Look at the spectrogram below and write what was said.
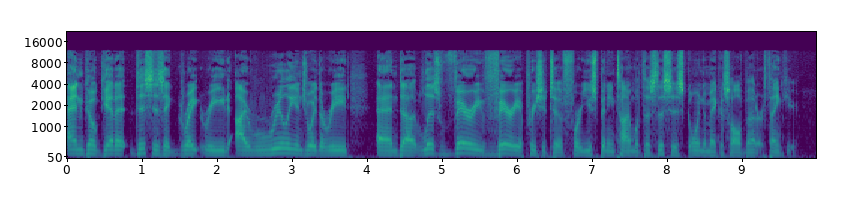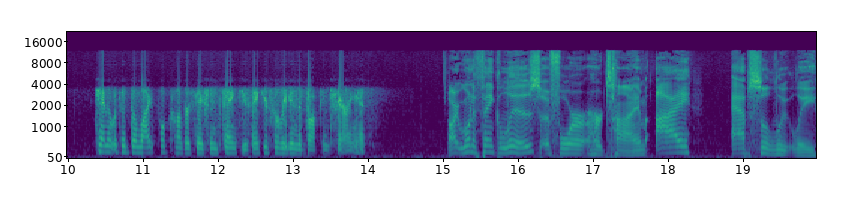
and go get it. This is a great read. I really enjoyed the read. And uh, Liz, very, very appreciative for you spending time with us. This is going to make us all better. Thank you. Ken, it was a delightful conversation. Thank you. Thank you for reading the book and sharing it. All right, we want to thank Liz for her time. I absolutely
